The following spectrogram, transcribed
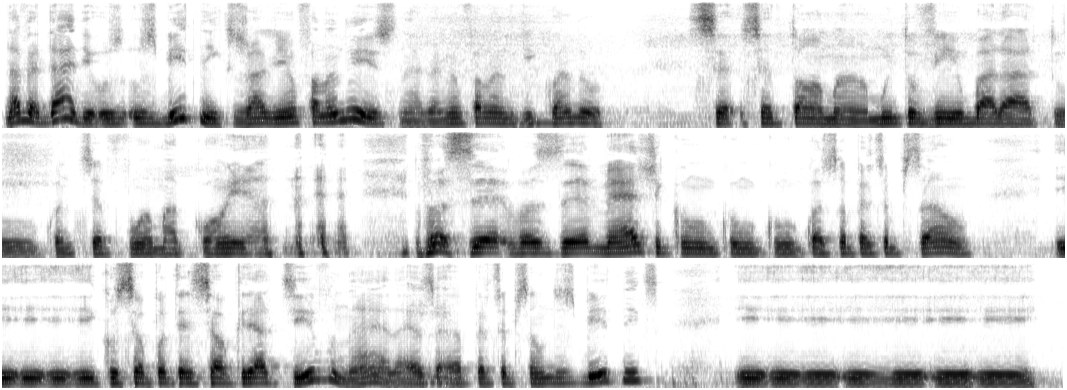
Na verdade, os, os beatniks já vinham falando isso, né? já vinham falando que quando você toma muito vinho barato, quando você fuma maconha, né? você, você mexe com, com, com, com a sua percepção e, e, e, com o seu potencial criativo, né? essa é a percepção dos beatniks. e, e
